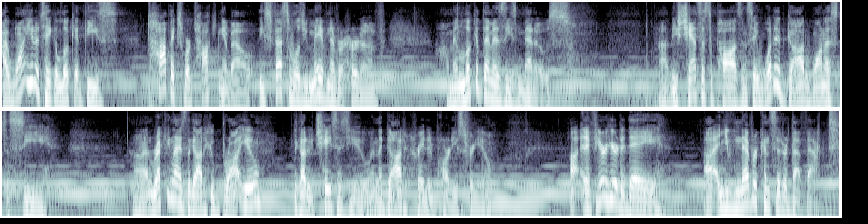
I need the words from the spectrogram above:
I want you to take a look at these topics we're talking about, these festivals you may have never heard of, I mean, look at them as these meadows uh, these chances to pause and say, what did God want us to see? Uh, and recognize the God who brought you, the God who chases you, and the God who created parties for you. Uh, and if you're here today uh, and you've never considered that fact,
